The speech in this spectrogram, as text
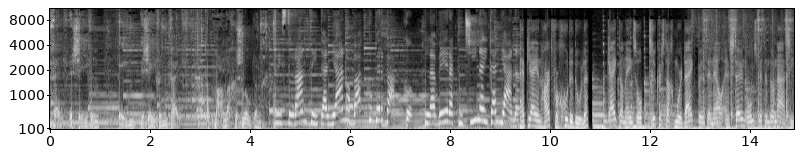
175. Op maandag gesloten. Ristorante Italiano Bacco per Bacco. La vera cucina italiana. Heb jij een hart voor goede doelen? Kijk dan eens op truckersdagmoerdijk.nl en steun ons met een donatie.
